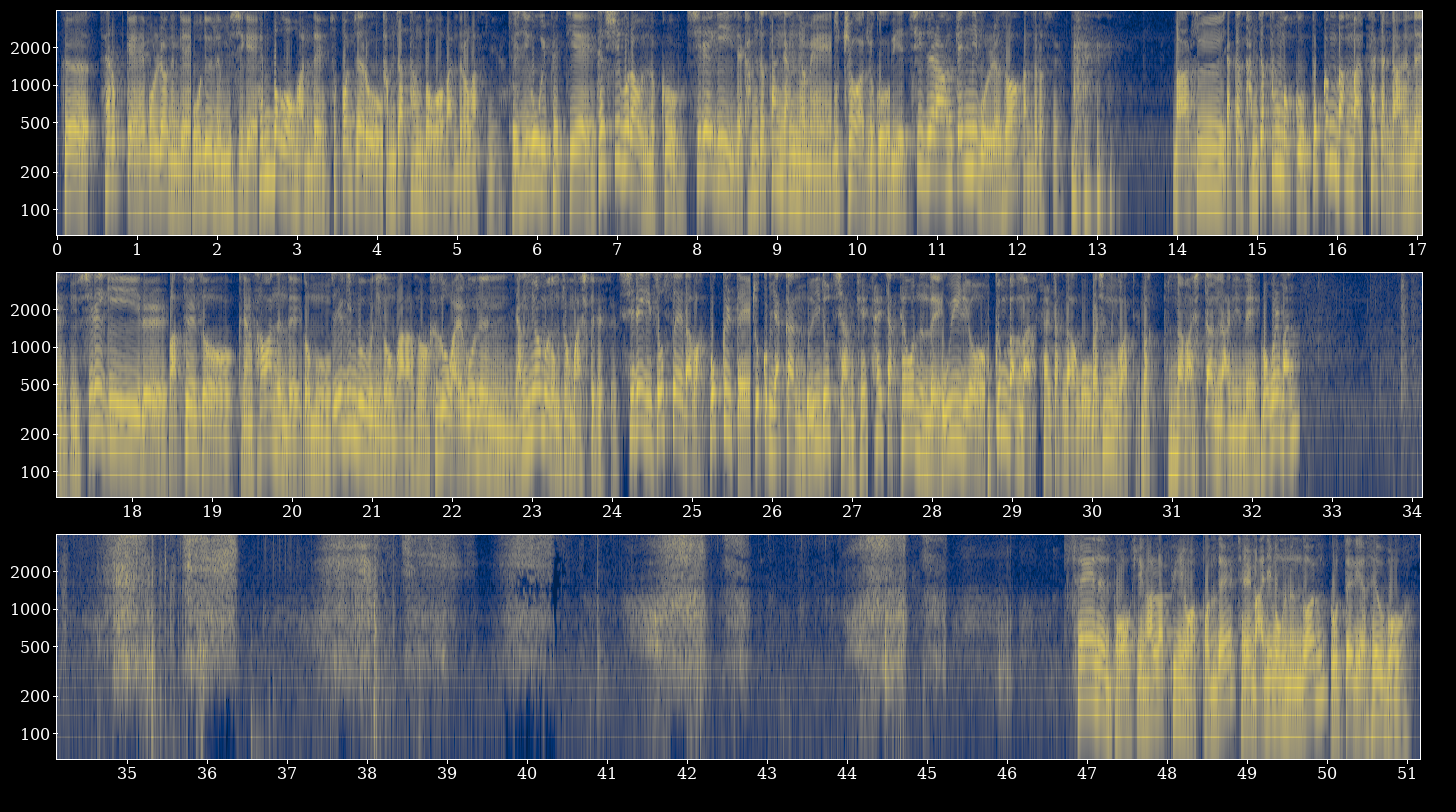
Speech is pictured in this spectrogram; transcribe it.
그 새롭게 해보려는 게 모든 음식의 햄버거화인데 첫 번째로 감자탕 버거 만들어봤습니다. 돼지고기 패티에 해쉬 브라운 넣고 시래기 이제 감자탕 양념에 묻혀가지고 위에 치즈랑 깻잎 올려서 만들었어요. 맛은 약간 감자탕 먹고 볶음밥 맛 살짝 나는데 이 시래기를 마트에서 그냥 사왔는데 너무 질긴 부분이 너무 많아서 그거 말고는 양념은 엄청 맛있게 됐어요 시래기 소스에다 막 볶을 때 조금 약간 의도치 않게 살짝 태웠는데 오히려 볶음밥 맛 살짝 나고 맛있는 것 같아요 막 존나 맛있다는 아닌데 먹을만? 최애는 버거킹 할라피뇨 와퍼인데 제일 많이 먹는 건 롯데리아 새우버거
